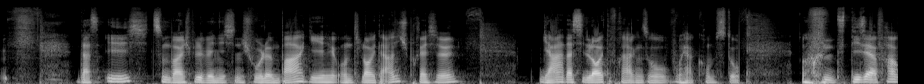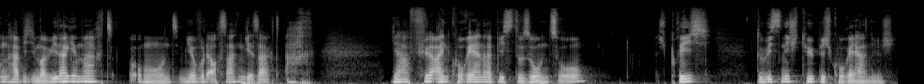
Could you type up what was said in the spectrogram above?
dass ich zum Beispiel, wenn ich in Schule im Bar gehe und Leute anspreche, ja, dass die Leute fragen so, woher kommst du? Und diese Erfahrung habe ich immer wieder gemacht und mir wurde auch Sachen gesagt, ach, ja, für einen Koreaner bist du so und so. Sprich, du bist nicht typisch koreanisch.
